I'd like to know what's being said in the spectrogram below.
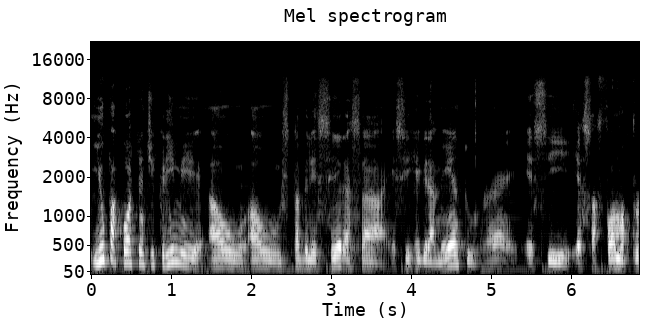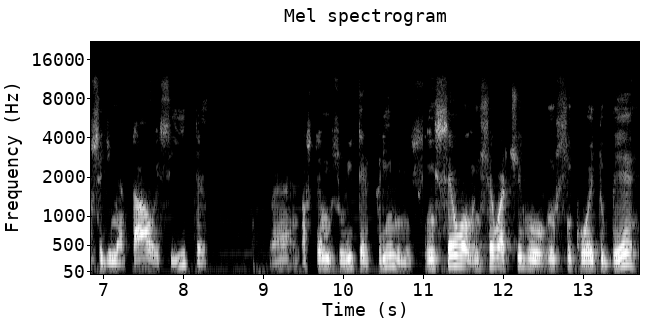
E o pacote anticrime, ao, ao estabelecer essa, esse regramento, né, esse, essa forma procedimental, esse ITER, né, nós temos o ITER Crimes, em seu, em seu artigo 158b,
